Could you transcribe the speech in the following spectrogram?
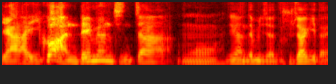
야 이거 안 되면 진짜 어, 이게 안 되면 진짜 주작이다.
